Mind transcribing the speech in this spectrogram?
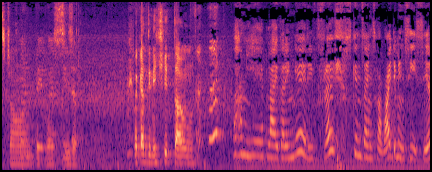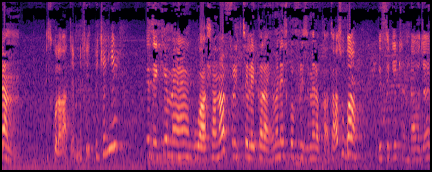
स्टोन पेपर सीजर मैं कभी नहीं जीतता हूँ हम ये अप्लाई करेंगे रिफ्रेश स्किन साइंस का विटामिन सी सीरम इसको लगाते हैं अपने फेस पे। चलिए। ये देखिए, मैं गुआशा ना फ्रिज से लेकर आई हूँ। मैंने इसको फ्रिज में रखा था सुबह। जिससे कि ठंडा हो जाए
